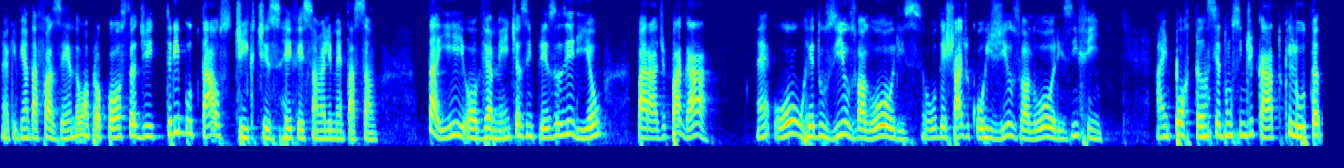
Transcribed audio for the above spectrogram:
né, que vinha da Fazenda, uma proposta de tributar os tickets refeição e alimentação. Daí, obviamente, as empresas iriam parar de pagar, né, ou reduzir os valores, ou deixar de corrigir os valores, enfim. A importância de um sindicato que luta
